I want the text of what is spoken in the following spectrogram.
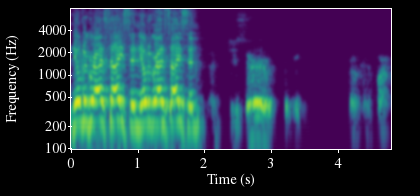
Neil deGrasse Tyson? Neil deGrasse Tyson. deserve to be broken apart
